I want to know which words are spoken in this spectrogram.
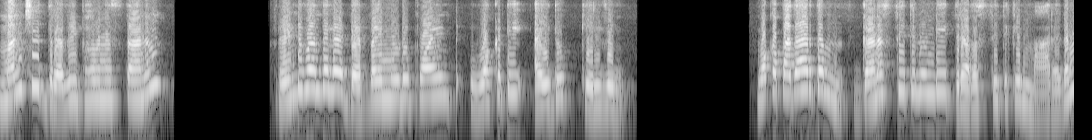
మంచు ద్రవీభవన స్థానం రెండు వందల డెబ్బై మూడు పాయింట్ ఒకటి ఐదు కెల్విన్. ఒక పదార్థం ఘనస్థితి నుండి ద్రవస్థితికి మారడం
